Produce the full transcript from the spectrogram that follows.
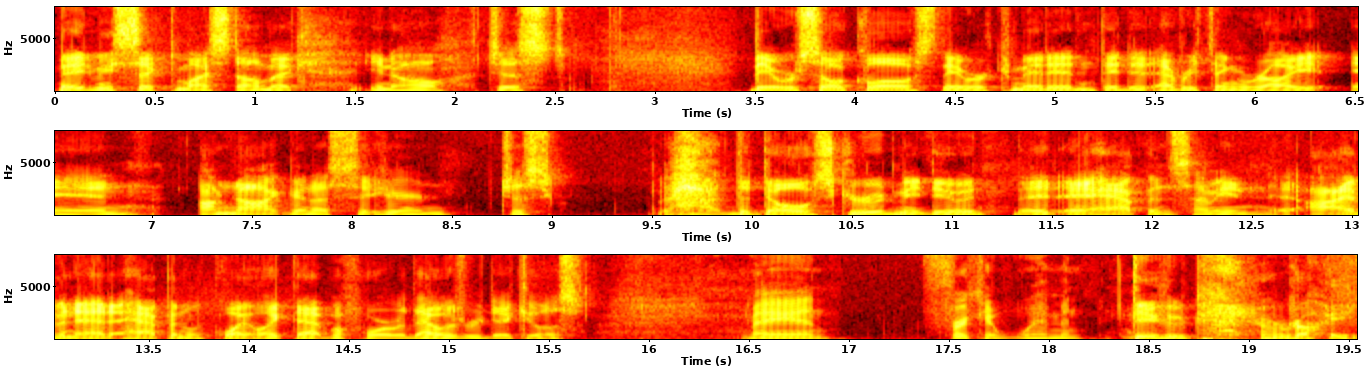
Made me sick to my stomach. You know, just, they were so close. They were committed. They did everything right. And I'm not to sit here and just the doe screwed me, dude. It, it, happens. I mean, I haven't had it happen quite like that before, but that was ridiculous. Man, Freaking women. Dude, right?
